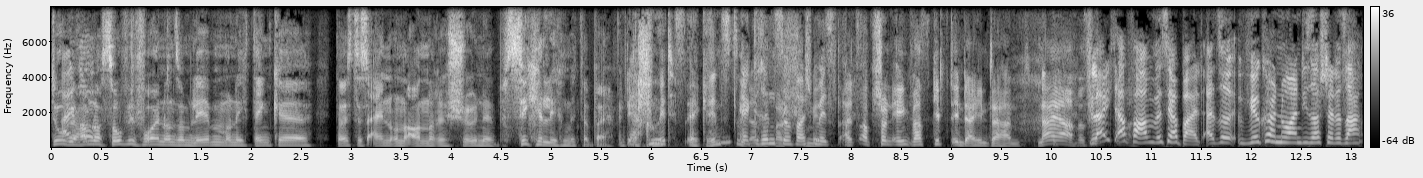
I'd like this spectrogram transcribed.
Du, wir Also- haben noch so viel vor in unserem Leben und ich denke, da ist das ein oder andere Schöne sicherlich mit dabei. Und Ja, er schmitzt, er grinst Er grinst so verschmitzt, verschmitzt. Als ob schon irgendwas gibt in der Hinterhand. Naja, was Vielleicht erfahren wir es ja bald. Also wir können nur an dieser Stelle sagen,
